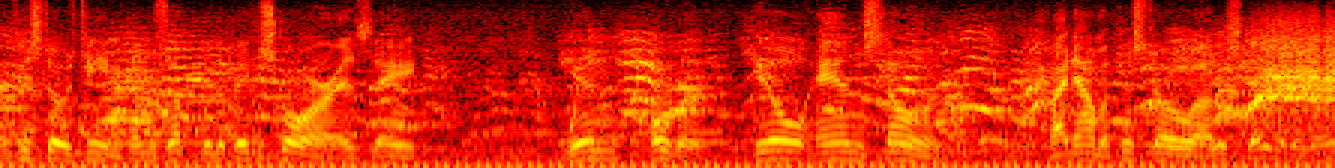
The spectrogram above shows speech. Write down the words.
Mephisto's team comes up with a big score as they win over Hill and Stone. Right now, Mephisto, uh, stay with the ring.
